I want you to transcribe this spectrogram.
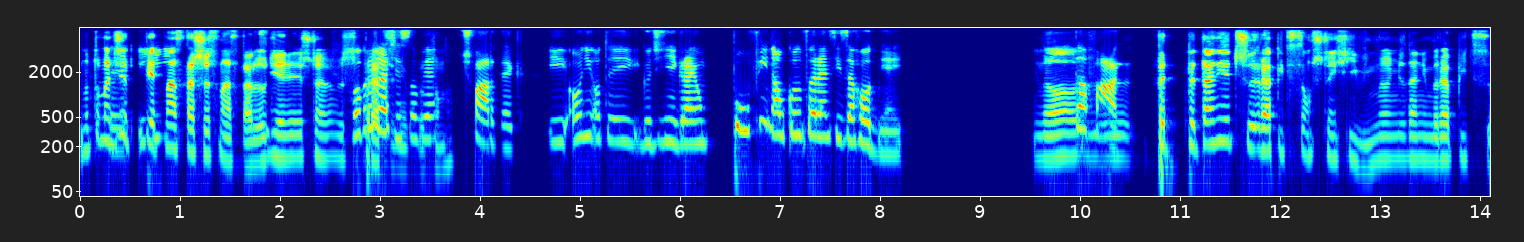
No to będzie 15-16. Ludzie jeszcze z Wyobraźcie sobie wrócą. czwartek i oni o tej godzinie grają półfinał konferencji zachodniej. No, py pytanie, czy Rapids są szczęśliwi. Moim zdaniem Rapids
